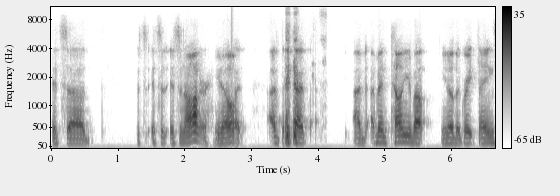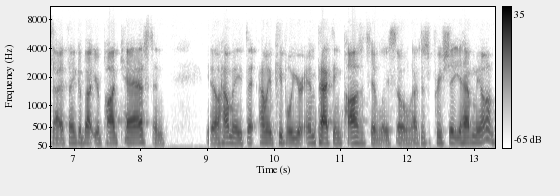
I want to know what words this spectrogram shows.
it's uh, it's it's a, it's an honor. You know, I, I think I've, I've I've been telling you about you know the great things I think about your podcast and you know how many th- how many people you're impacting positively. So I just appreciate you having me on.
